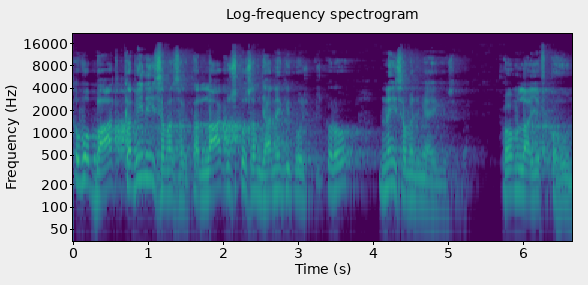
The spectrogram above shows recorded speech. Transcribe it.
تو وہ بات کبھی نہیں سمجھ سکتا۔ لاکھ اس کو سمجھانے کی کوشش کرو، نہیں سمجھ میں آئے گی اسے۔ بات فوم یف کہون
